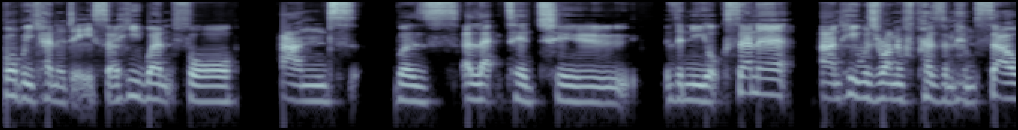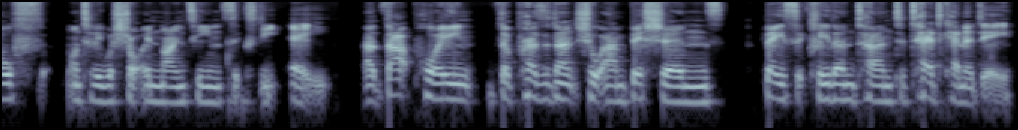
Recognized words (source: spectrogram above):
Bobby Kennedy. So he went for and was elected to the New York Senate, and he was running for president himself until he was shot in 1968. At that point, the presidential ambitions basically then turned to Ted Kennedy.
